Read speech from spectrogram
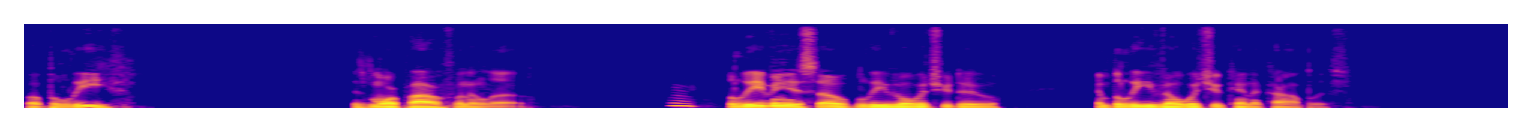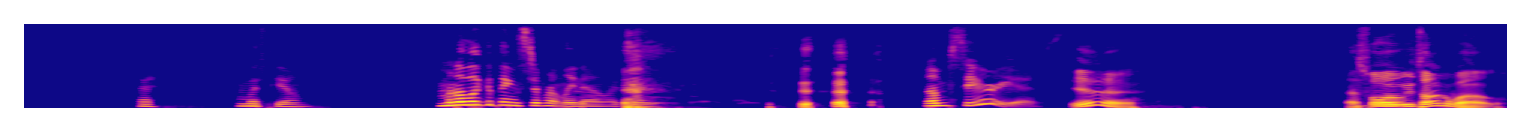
But belief is more powerful than love. Hmm. Believe in yourself, believe in what you do, and believe in what you can accomplish. Okay. I'm with you. I'm gonna look at things differently now. I think I'm serious. Yeah. That's what we talk about.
